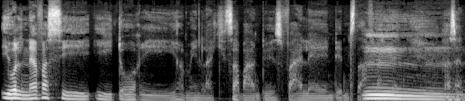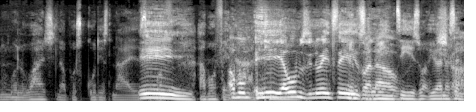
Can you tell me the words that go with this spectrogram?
You will never see itori, I mean like sabantu is violent and stuff like that. As in we'll watch labo school is nice. Eh, Abo abo- abomzini weyinsizwa lawo you understand?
